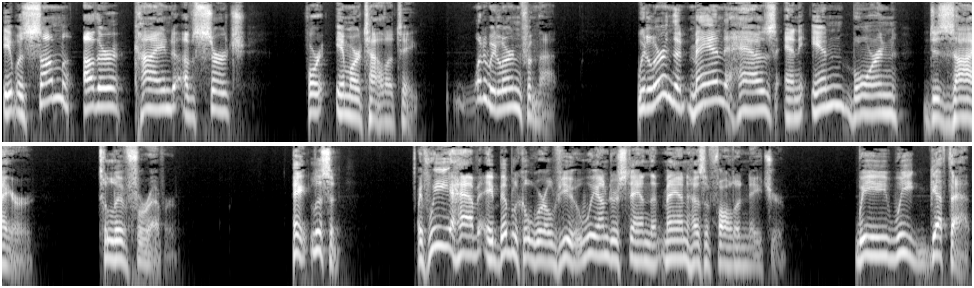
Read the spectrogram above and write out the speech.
it was some other kind of search for immortality. What do we learn from that? We learn that man has an inborn desire to live forever. Hey, listen, if we have a biblical worldview, we understand that man has a fallen nature. We we get that.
